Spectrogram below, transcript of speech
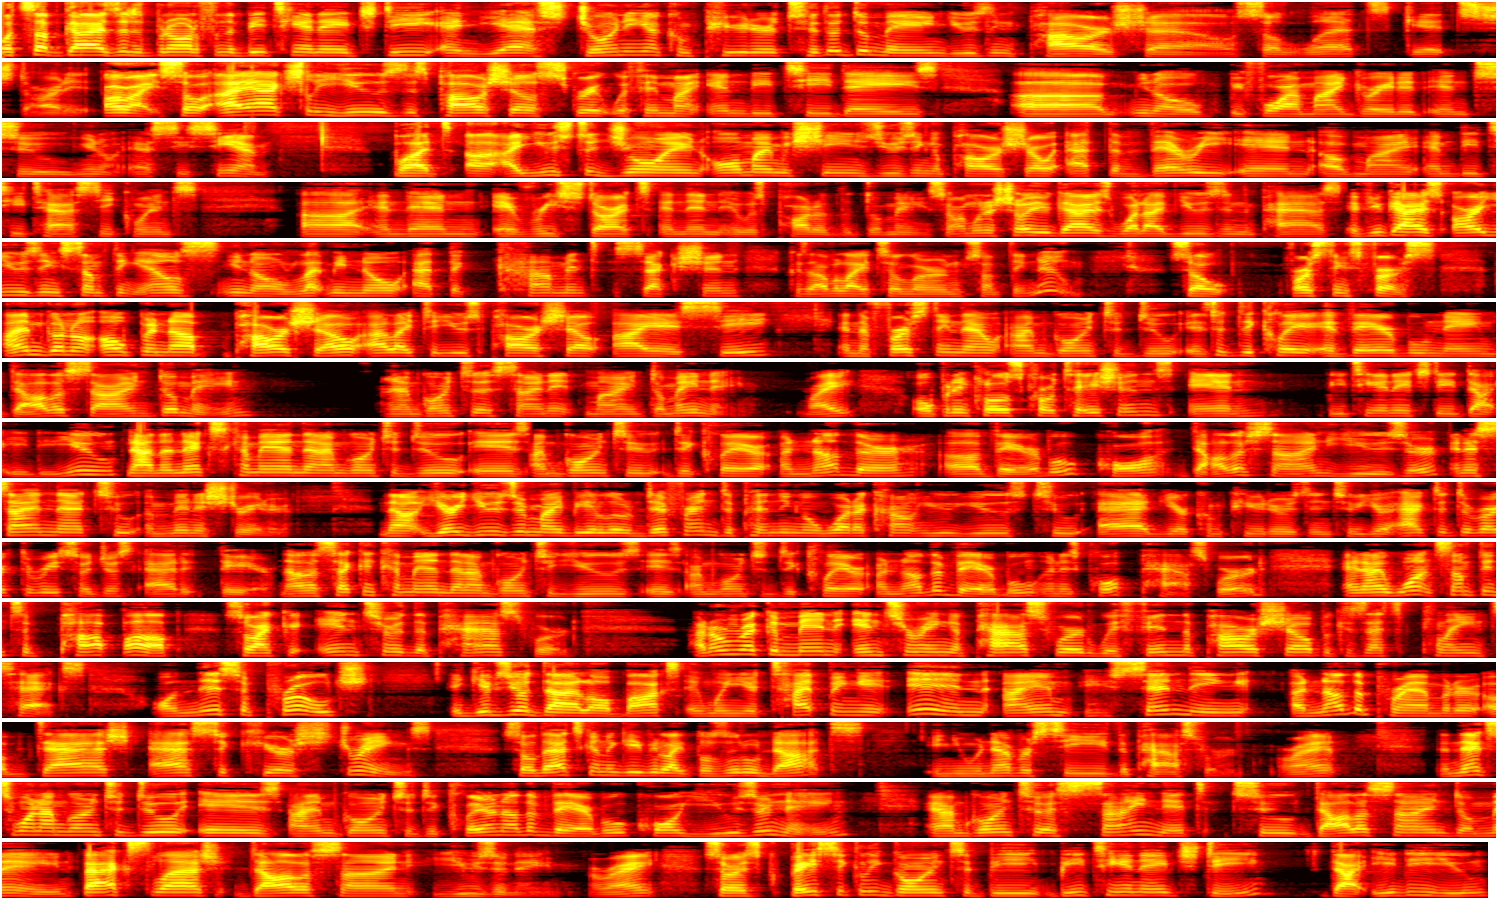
What's up guys, it is Bernardo from the BTN HD and yes, joining a computer to the domain using PowerShell. So let's get started. All right, so I actually used this PowerShell script within my MDT days, uh, you know, before I migrated into, you know, SCCM. But uh, I used to join all my machines using a PowerShell at the very end of my MDT task sequence uh, and then it restarts and then it was part of the domain. So I'm going to show you guys what I've used in the past. If you guys are using something else, you know, let me know at the comment section because I would like to learn something new. So first things first, I'm going to open up PowerShell. I like to use PowerShell ISE. And the first thing that I'm going to do is to declare a variable named dollar sign domain. And I'm going to assign it my domain name, right? Open and close quotations and btnhd.edu. Now the next command that I'm going to do is I'm going to declare another uh, variable called dollar sign user and assign that to administrator. Now, your user might be a little different depending on what account you use to add your computers into your Active Directory, so just add it there. Now, the second command that I'm going to use is I'm going to declare another variable and it's called password. And I want something to pop up so I could enter the password. I don't recommend entering a password within the PowerShell because that's plain text. On this approach, it gives you a dialog box and when you're typing it in, I am sending another parameter of dash as secure strings. So that's going to give you like those little dots and you will never see the password, all right? The next one I'm going to do is I'm going to declare another variable called username, and I'm going to assign it to dollar sign domain backslash dollar sign username. All right. So it's basically going to be btnhd.edu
